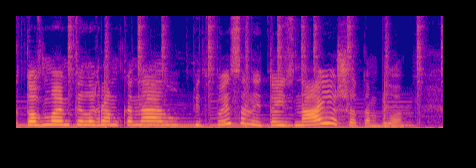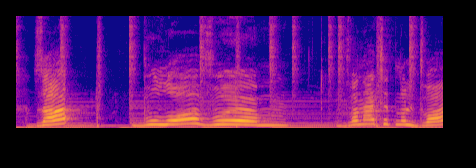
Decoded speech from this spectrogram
Хто в моєму телеграм-канал підписаний, той знає, що там було. За було в ем, 12.02.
